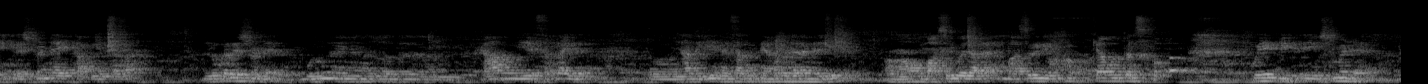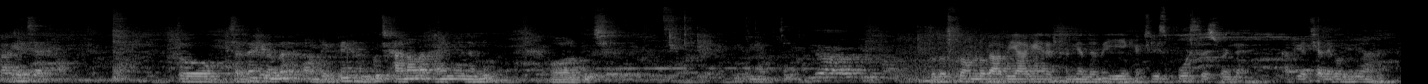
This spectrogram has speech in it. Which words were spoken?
एक रेस्टोरेंट है अच्छा लोकल है। बोलूँगा मतलब कहाँ ये सरप्राइज़ है। तो यहाँ देखिए, मेरे साथ पियानो बजा रहा है मेरे लिए। और वहाँ बाँसुरी बजा रहा है। बाँसुरी नहीं, क्या बोलते हैं उसको? कोई एक इंस्ट्रूमेंट है। काफ़ी अच्छा है। तो चलते हैं फिर अंदर आप देखते हैं हम कुछ खाना वाना खाएँगे आज हम लोग और कुछ तो दोस्तों हम लोग अभी आ गए हैं रेस्टोरेंट के अंदर में। ये एक एक्चुअली स्पोर्ट्स रेस्टोरेंट है। काफ़ी अच्छा देखो व्यू यहाँ।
